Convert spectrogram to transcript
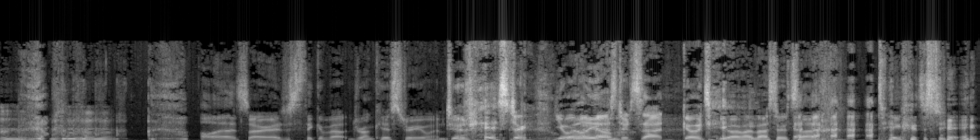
Oh, sorry. I just think about drunk history when drunk history. You are my bastard son. Go to you are my bastard son. Take it string.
